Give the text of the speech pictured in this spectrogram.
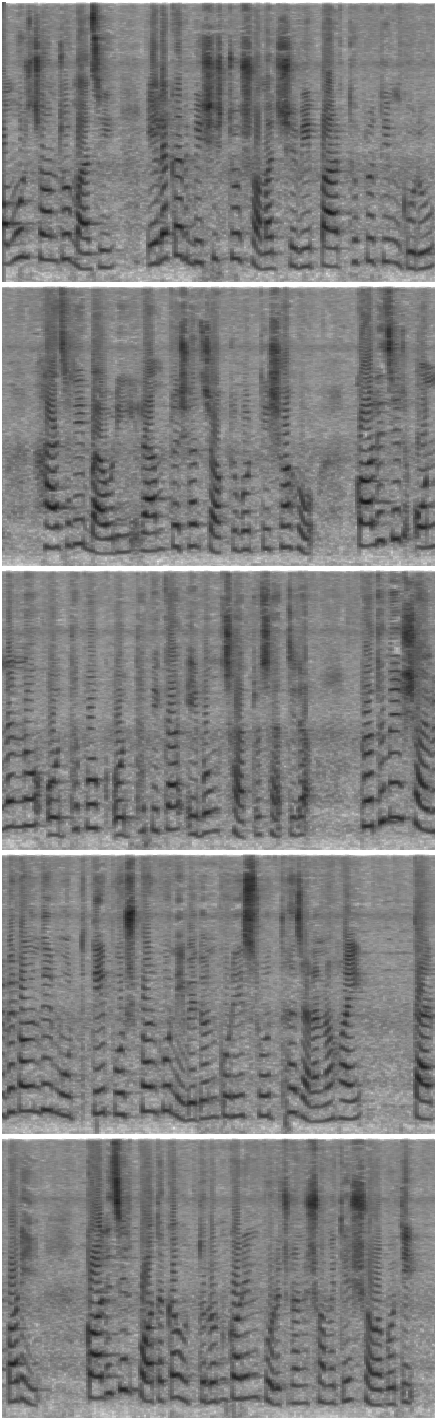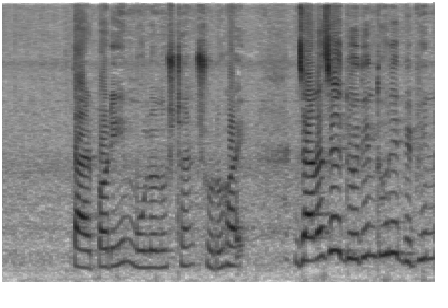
অমরচন্দ্র মাঝি, এলাকার বিশিষ্ট সমাজসেবী পার্থপ্রতিম গুরু, হাজারি বাউরি রামপ্রসাদ চক্রবর্তী সহ কলেজের অন্যান্য অধ্যাপক, অধ্যাপিকা এবং ছাত্রছাত্রীরা। প্রথমে স্বামী বিবেকানন্দের মূর্তিতে পুষ্পার্ঘ্য নিবেদন করে শ্রদ্ধা জানানো হয়। তারপরেই কলেজের পতাকা উত্তোলন করেন পরিচালনা সমিতির সভাপতি। তারপরেই মূল অনুষ্ঠান শুরু হয়। জানা যায় দুই দিন ধরে বিভিন্ন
